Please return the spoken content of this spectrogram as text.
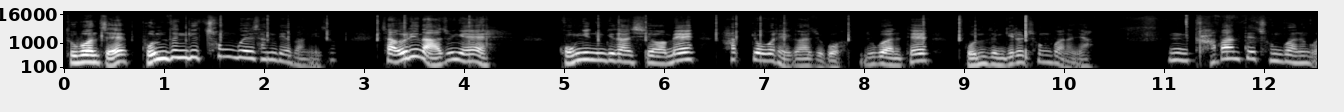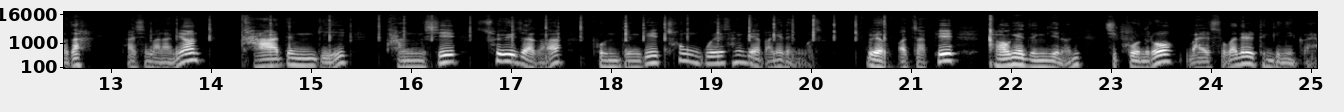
두 번째, 본등기 청구의 상대방이죠. 자, 을이 나중에 공인중개사 시험에 합격을 해가지고 누구한테 본등기를 청구하느냐? 음, 갑한테 청구하는 거다. 다시 말하면 가등기 당시 소유자가 본등기 청구의 상대방이 되는 거죠. 왜요? 어차피 병의 등기는 직권으로 말소가 될 등기니까요.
